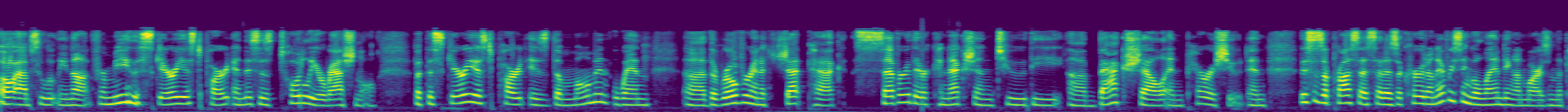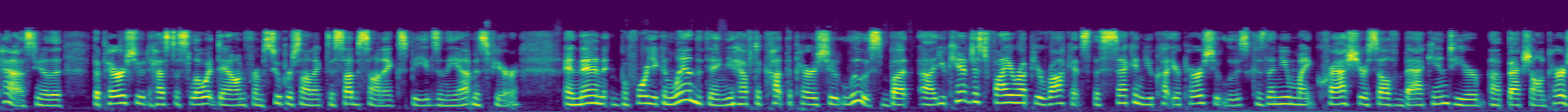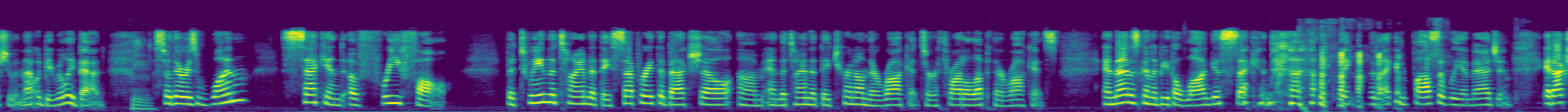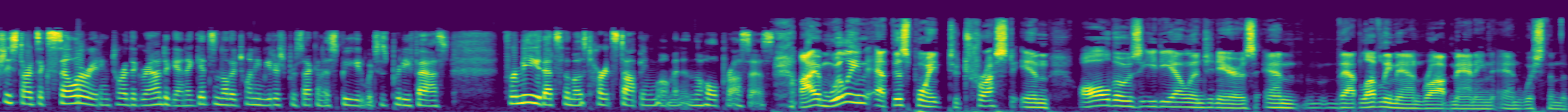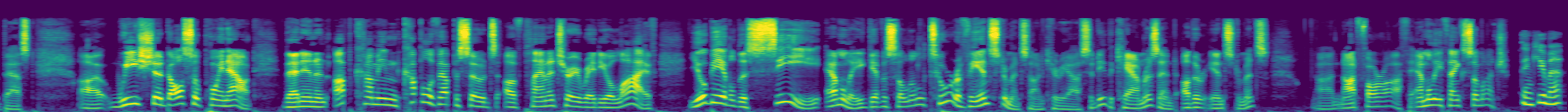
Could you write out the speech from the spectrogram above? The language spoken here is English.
Oh, absolutely not. For me, the scariest part, and this is totally irrational, but the scariest part is the moment when uh, the rover and its jetpack sever their connection to the uh, back shell and parachute. And this is a process that has occurred on every single landing on Mars in the past. You know, the, the parachute has to slow it down from supersonic to subsonic speeds in the atmosphere. And then before you can land the thing, you have to cut the parachute loose. But uh, you can't just fire up your rockets the second you cut your parachute loose, because then you might crash yourself back back into your uh, back shell and parachute, and that would be really bad. Hmm. So there is one second of free fall between the time that they separate the back shell um, and the time that they turn on their rockets or throttle up their rockets. And that is going to be the longest second, I think, that I can possibly imagine. It actually starts accelerating toward the ground again. It gets another 20 meters per second of speed, which is pretty fast. For me, that's the most heart stopping moment in the whole process. I am willing at this point to trust in all those EDL engineers and that lovely man, Rob Manning, and wish them the best. Uh, we should also point out that in an upcoming couple of episodes of Planetary Radio Live, you'll be able to see Emily give us a little tour of the instruments on Curiosity, the cameras and other instruments, uh, not far off. Emily, thanks so much. Thank you, Matt.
